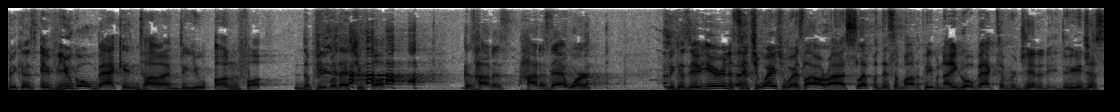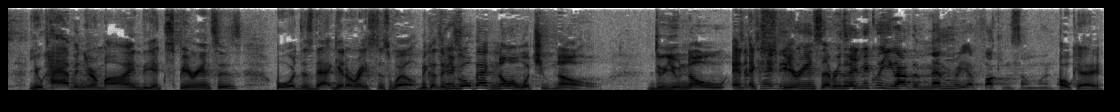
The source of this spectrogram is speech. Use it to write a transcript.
Because if you go back in time, do you unfuck the people that you fuck? Because how does how does that work? Because if you're in a situation where it's like, all right, I slept with this amount of people. Now you go back to virginity. Do you just you have in your mind the experiences, or does that get erased as well? Because if you go back knowing what you know, do you know and So experience everything? technically you have the memory of fucking someone Okay.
